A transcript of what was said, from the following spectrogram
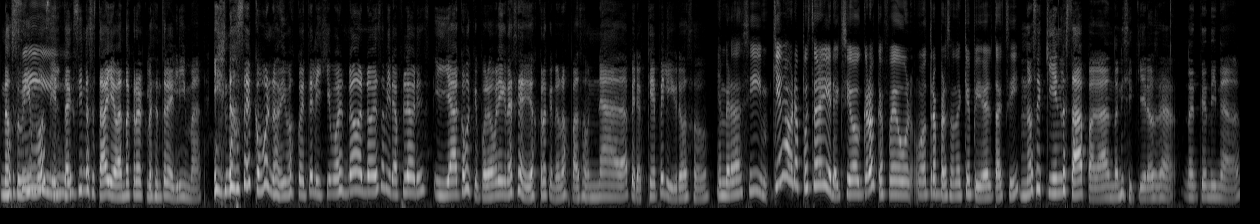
Nos subimos y el taxi nos estaba llevando creo que al centro de Lima. Y no sé cómo nos dimos cuenta y le dijimos, no, no, es a Miraflores. Y ya como que por obra y gracia de Dios creo que no nos pasó nada, pero qué peligroso. En verdad sí. ¿Quién habrá puesto la dirección? Creo que fue un- otra persona que pidió el taxi. No sé quién lo estaba pagando ni siquiera, o sea, no entendí nada.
